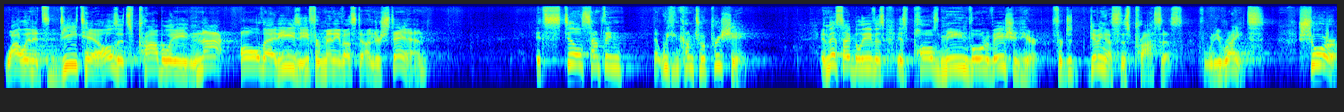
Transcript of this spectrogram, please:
while in its details it's probably not all that easy for many of us to understand, it's still something that we can come to appreciate. And this, I believe, is, is Paul's main motivation here for giving us this process, for what he writes. Sure,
